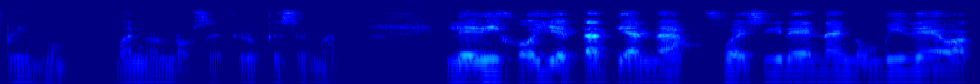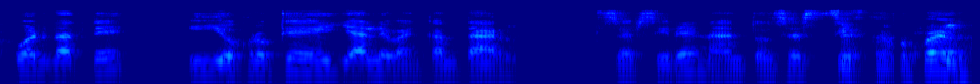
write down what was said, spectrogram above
primo? Bueno, no sé, creo que es hermano. Le dijo, oye, Tatiana fue Sirena en un video, acuérdate, y yo creo que ella le va a encantar ser Sirena. Entonces, sí, Este papel.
